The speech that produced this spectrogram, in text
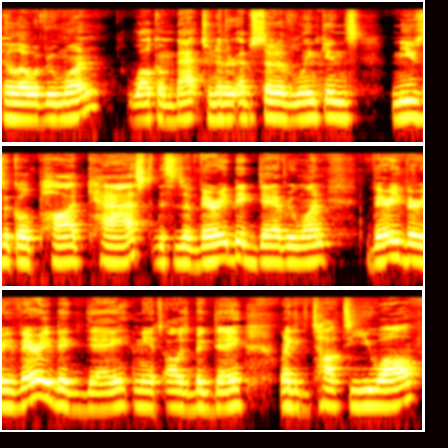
Hello, everyone. Welcome back to another episode of Lincoln's Musical Podcast. This is a very big day, everyone. Very, very, very big day. I mean, it's always a big day when I get to talk to you all.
